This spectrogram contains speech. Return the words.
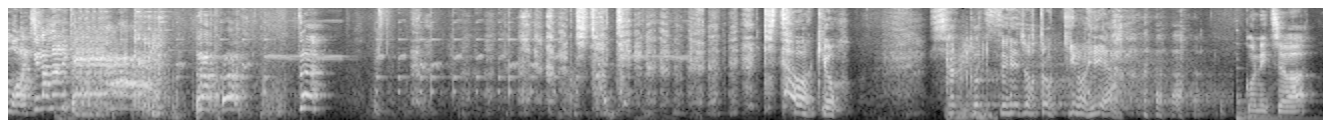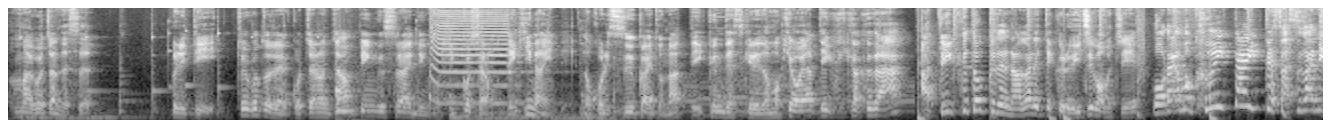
餅が伸びてちょっと待って。来たわ今日。尺骨正常突起の部屋。こんにちはまごちゃんです。プリティ。ということで、ね、こちらのジャンピングスライディングを引っ越したらもうできないんで残り数回となっていくんですけれども今日やっていく企画があ TikTok で流れてくるいちご餅俺も食いたいってさすがに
